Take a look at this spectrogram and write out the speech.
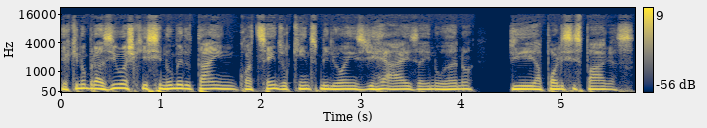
E aqui no Brasil, acho que esse número está em 400 ou 500 milhões de reais aí no ano de apólices pagas.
